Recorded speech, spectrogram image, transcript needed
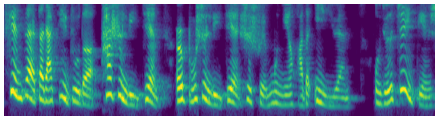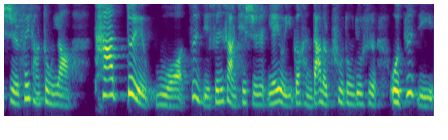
现在大家记住的，他是李健，而不是李健是水木年华的一员。我觉得这一点是非常重要。他对我自己身上其实也有一个很大的触动，就是我自己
